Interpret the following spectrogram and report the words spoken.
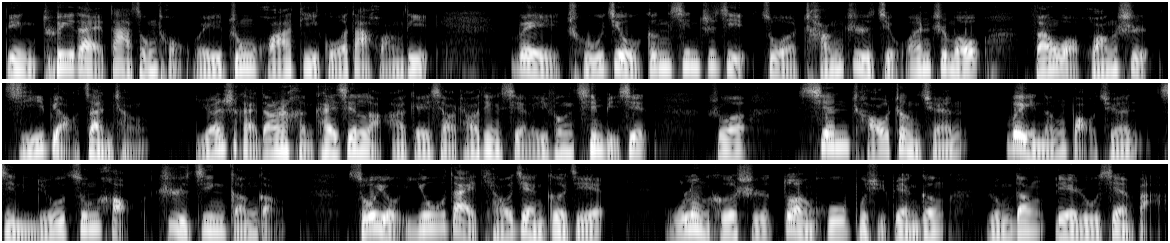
并推戴大总统为中华帝国大皇帝，为除旧更新之计，做长治久安之谋，凡我皇室极表赞成。袁世凯当然很开心了啊，给小朝廷写了一封亲笔信，说：“先朝政权未能保全，仅留尊号，至今耿耿。所有优待条件各节，无论何时断乎不许变更，容当列入宪法。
